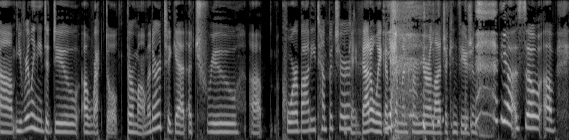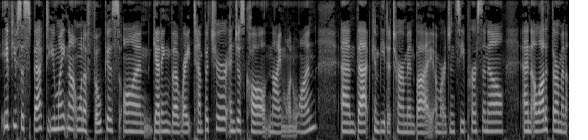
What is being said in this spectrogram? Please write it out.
um, you really need to do a rectal thermometer to get a true uh, core body temperature. Okay, that'll wake up yeah. someone from neurologic confusion. yeah, so um, if you suspect, you might not want to focus on getting the right temperature and just call 911 and that can be determined by emergency personnel. And a lot of therm-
